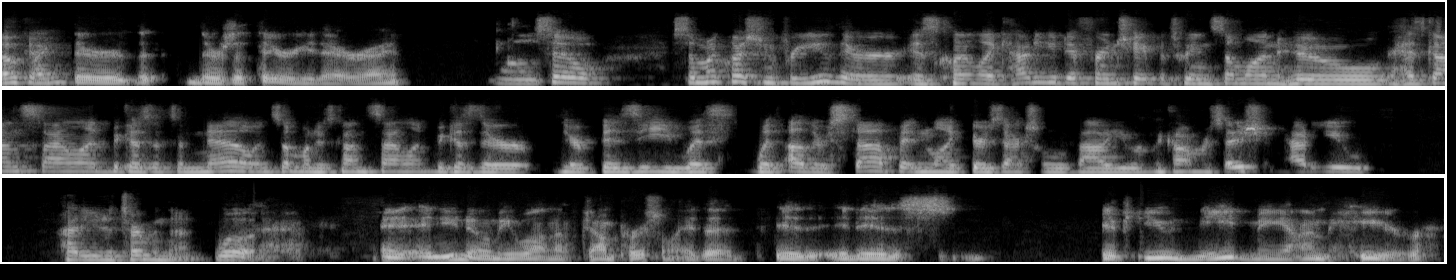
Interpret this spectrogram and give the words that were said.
Okay. Like there, there's a theory there, right? So so my question for you there is Clint, like how do you differentiate between someone who has gone silent because it's a no and someone who's gone silent because they're they're busy with with other stuff and like there's actual value in the conversation? How do you how do you determine that? Well, and, and, you know me well enough, John, personally, that it, it is if you need me, I'm here,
